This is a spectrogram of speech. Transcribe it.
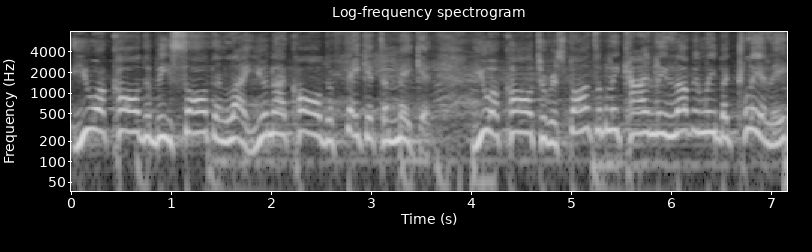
You are called to be salt and light. You're not called to fake it to make it. You are called to responsibly, kindly, lovingly, but clearly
